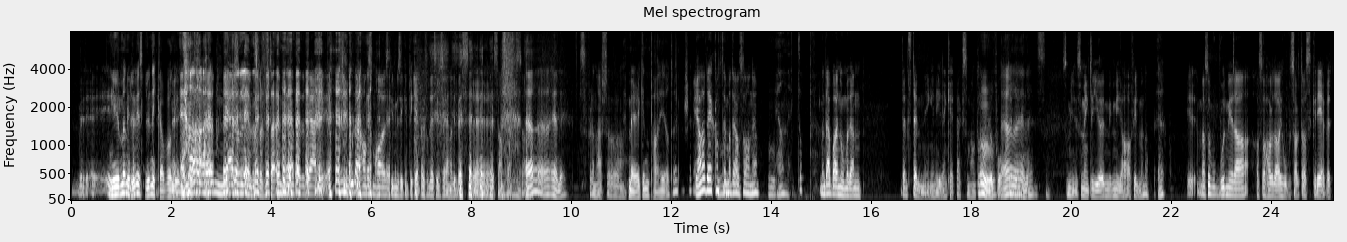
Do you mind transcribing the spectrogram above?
Newman, du, visste- du nikka på Newman. Det er sånn levende spørsmålstegn. Jeg tror det er han som har skrevet musikken til K-Pax, og det syns jeg er en av de beste soundtracks. Ja, jeg enig. For den er så American Pie òg, tror jeg kanskje. Ja, det kan stemme, det er også han, ja. Ja, nettopp. Men det er bare noe med den, den stemningen i den K-Pax som han klarer Mm, å få ja, til. det eh. Som, som egentlig gjør my mye av filmen. da. Ja. Eh, Men altså, hvor mye da, altså Har du da i hovedsak da skrevet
